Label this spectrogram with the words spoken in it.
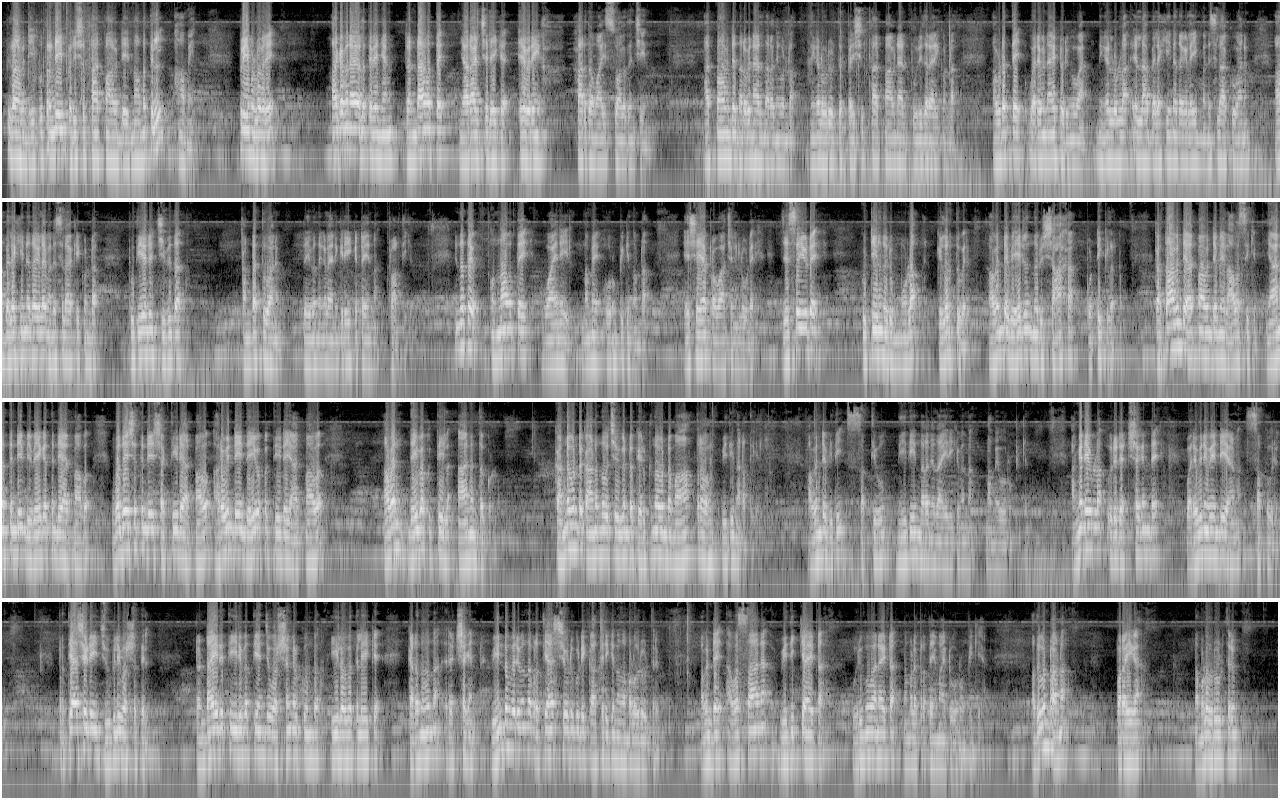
പിതാവിന്റെയും പുത്രന്റെയും പരിശുദ്ധാത്മാവിന്റെയും നാമത്തിൽ ആമേൻ. പ്രിയമുള്ളവരെ ആഗമനകാലത്തിലെ ഞാൻ രണ്ടാമത്തെ ഞായറാഴ്ചയിലേക്ക് ഏവരെയും ഹാർദവമായി സ്വാഗതം ചെയ്യുന്നു. ആത്മാവിന്റെ നിറവിനാൽ നിറഞ്ഞുകൊണ്ട് നിങ്ങൾ ഓരോരുത്തരും പരിശുദ്ധാത്മാവിനാൽ പൂരിതരായിക്കൊണ്ട് അവിടുത്തെ വരവിനായിട്ടൊരുങ്ങുവാൻ നിങ്ങളിലുള്ള എല്ലാ ബലഹീനതകളെയും മനസ്സിലാക്കുവാനും ആ ബലഹീനതകളെ മനസ്സിലാക്കിക്കൊണ്ട് പുതിയൊരു ജീവിത കണ്ടെത്തുവാനും ദൈവം നിങ്ങളെ അനുഗ്രഹിക്കട്ടെ എന്ന് പ്രാർത്ഥിക്കുന്നു. ഇന്നത്തെ ഒന്നാമത്തെ വായനയിൽ നമ്മെ ഓർമ്മിപ്പിക്കുന്നുണ്ട് യശയ പ്രവാചകനിലൂടെ ജസയുടെ കുറ്റിയിൽ നിന്നൊരു മുള കിളിർത്തു വരും. അവന്റെ വേരിൽ നിന്നൊരു ശാഖ പൊട്ടിക്കിളിർക്കും. കർത്താവിന്റെ ആത്മാവിന്റെ മേൽ ആവസിക്കും. ജ്ഞാനത്തിന്റെയും വിവേകത്തിന്റെ ആത്മാവ് ഉപദേശത്തിന്റെയും ശക്തിയുടെ ആത്മാവ് അറിവിന്റെയും ദൈവഭക്തിയുടെയും ആത്മാവ് അവൻ ദൈവഭക്തിയിൽ ആനന്ദം കൊള്ളും. കണ്ണുകൊണ്ട് കാണുന്നോ ചെവികൊണ്ടോ കേൾക്കുന്നതുകൊണ്ട് മാത്രം അവൻ വിധി നടത്തുകയില്ല അവന്റെ വിധി സത്യവും നീതിയും നിറഞ്ഞതായിരിക്കുമെന്ന് നമ്മെ ഓർമ്മിപ്പിക്കുന്നു. അങ്ങനെയുള്ള ഒരു രക്ഷകന്റെ വരവിന് വേണ്ടിയാണ് സഭ ഒരുങ്ങുന്നത്. പ്രത്യാശയുടെ ഈ ജൂബിലി വർഷത്തിൽ രണ്ടായിരത്തി ഇരുപത്തിയഞ്ച് വർഷങ്ങൾക്ക് മുമ്പ് ഈ ലോകത്തിലേക്ക് കടന്നു വന്ന രക്ഷകൻ വീണ്ടും വരുമെന്ന പ്രത്യാശയോടുകൂടി കാത്തിരിക്കുന്ന നമ്മൾ ഓരോരുത്തരും. അവന്റെ അവസാന വിധിക്കായിട്ട് ഒരുങ്ങുവാനായിട്ട് നമ്മളെ പ്രത്യേകമായിട്ട് ഓർമ്മിപ്പിക്കുക. അതുകൊണ്ടാണ് പറയുക നമ്മൾ ഓരോരുത്തരും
